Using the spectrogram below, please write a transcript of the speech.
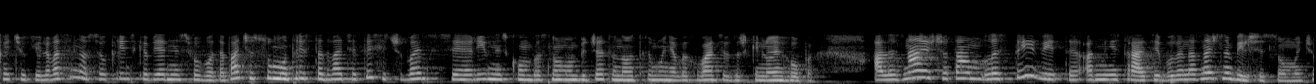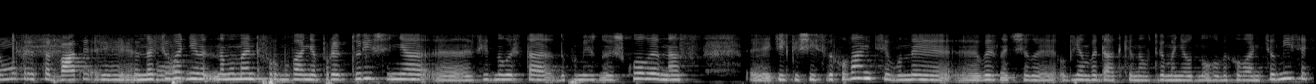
Ткачук Юлія Васильівна, Всеукраїнське об'єднання Свобода. Бачу суму 320 тисяч субвенція Рівненському обласному бюджету на отримання вихованців дошкільної групи. Але знаю, що там листи від адміністрації були на значно більші суми. Чому 320 Е, На сьогодні, на момент формування проєкту рішення, е, згідно листа допоміжної школи, нас тільки шість вихованців. Вони е, визначили об'єм видатків на утримання одного вихованця в місяць.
